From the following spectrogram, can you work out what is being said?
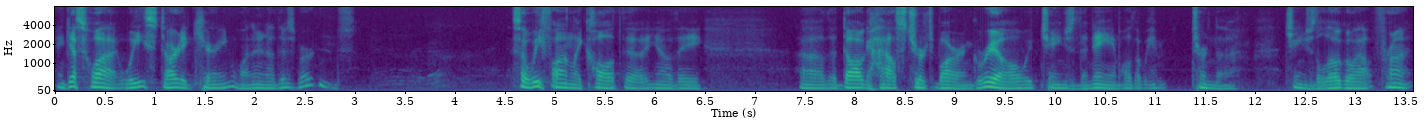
And guess what? We started carrying one another's burdens. So we fondly call it the, you know, the uh, the Dog House Church Bar and Grill. We've changed the name, although we haven't turned the changed the logo out front.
